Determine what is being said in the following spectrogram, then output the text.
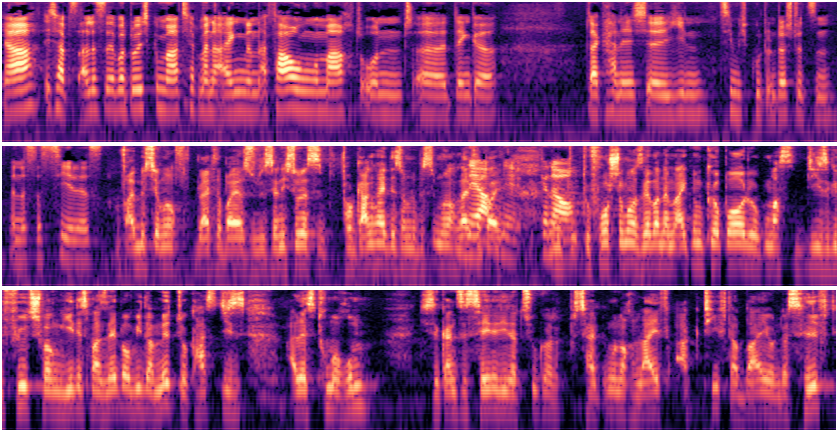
Ja, ich habe es alles selber durchgemacht. Ich habe meine eigenen Erfahrungen gemacht und äh, denke, da kann ich äh, jeden ziemlich gut unterstützen, wenn das das Ziel ist. Und vor allem bist du immer noch live dabei. Also das ist ja nicht so, dass es Vergangenheit ist, sondern du bist immer noch live Ja, dabei. nee, genau. Du, du forschst immer selber an deinem eigenen Körper, du machst diese Gefühlsschwingung jedes Mal selber wieder mit. Du hast dieses alles drumherum, diese ganze Szene, die dazugehört. Du bist halt immer noch live aktiv dabei und das hilft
